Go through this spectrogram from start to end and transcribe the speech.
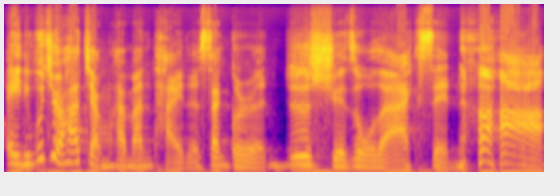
哎，你不觉得他讲的还蛮台的？三个人就是学着我的 accent，哈哈，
